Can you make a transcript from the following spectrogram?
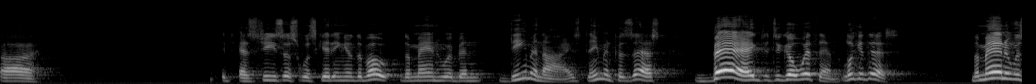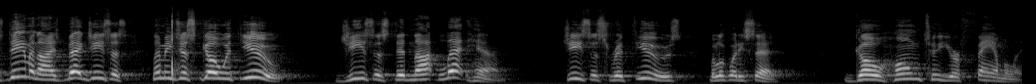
uh, as Jesus was getting into the boat, the man who had been demonized, demon possessed, begged to go with him. Look at this. The man who was demonized begged Jesus, Let me just go with you. Jesus did not let him. Jesus refused, but look what he said Go home to your family.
